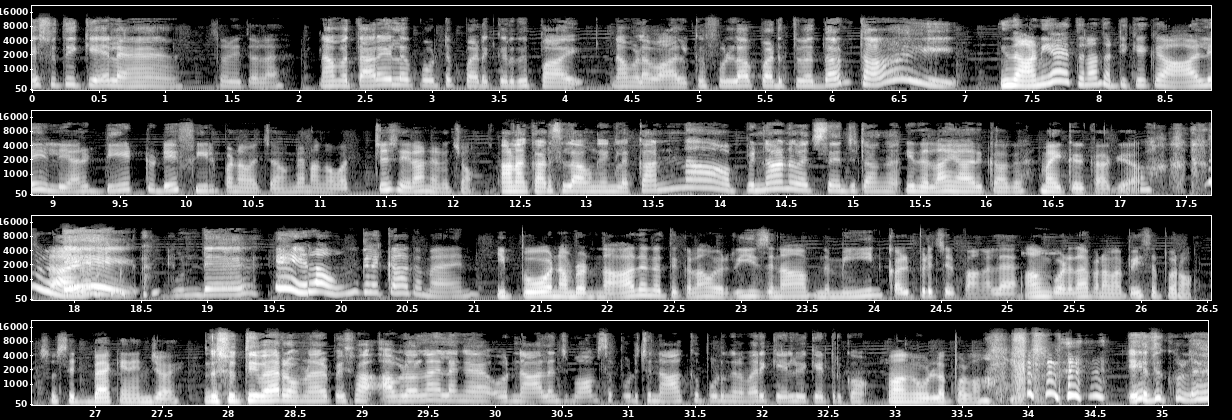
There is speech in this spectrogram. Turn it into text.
ஏ சுத்தி கேள. சொல்லி தொலை நம்ம தரையில போட்டு படுக்கிறது பாய். நம்மள வாழ்க்கை ஃபுல்லா படுத்துவதுதான் தாய். இந்த அநியாயத்தெல்லாம் தட்டி கேட்க ஆளே இல்லையான்னு டே டு டே ஃபீல் பண்ண வச்சவங்க நாங்க வச்சு செய்யலாம் நினைச்சோம். ஆனா கடைசியில அவங்க எங்களை கண்ணா பின்னான்னு வச்சு செஞ்சுட்டாங்க. இதெல்லாம் யாருக்காக? மைக்குக்காகயா குண்டு. ஏய் எல்லாம் உங்களுக்காக மேன் இப்போ நம்மளோட இந்த ஆதங்கத்துக்கெல்லாம் ஒரு ரீசனா இந்த மெயின் கல்பிடிச்சிருப்பாங்கல்ல அவங்க கூட தான் இப்ப நம்ம பேச போறோம். So sit back and enjoy இந்த சுத்தி வேற ரொம்ப நேரம் பேசுவா. அவ்வளவுலாம் இல்லைங்க. ஒரு நாலஞ்சு மாம்ச புடிச்சு நாக்கு புடுங்குற மாதிரி கேள்வி கேட்டிருக்கோம். வாங்க உள்ள போலாம். எதுக்குள்ள?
